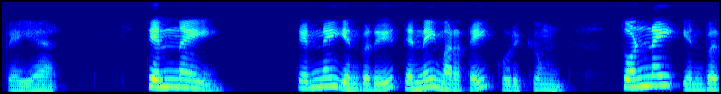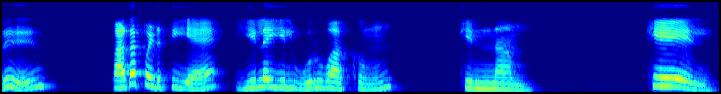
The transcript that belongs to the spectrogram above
பெயர். தென்னை. தென்னை என்பது தென்னை மரத்தை குறிக்கும். தொன்னை என்பது பதப்படுத்திய இலையில் உருவாக்கும் கிண்ணம். கேள்.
